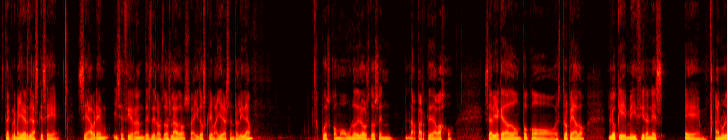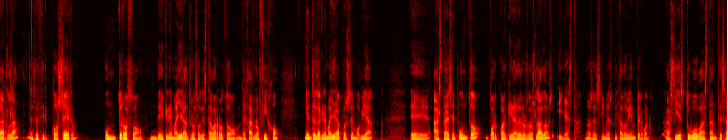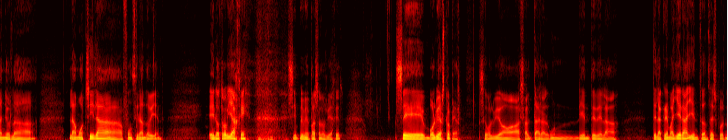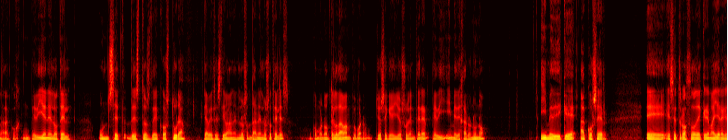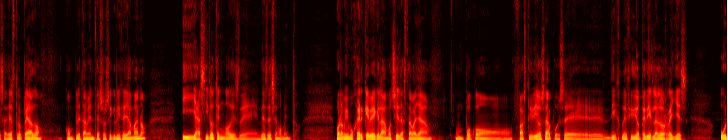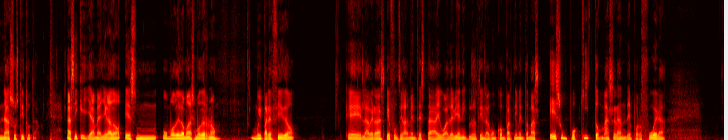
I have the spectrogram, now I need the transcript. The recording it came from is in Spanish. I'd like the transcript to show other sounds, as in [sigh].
esta cremallera es de las que se, se abren y se cierran desde los dos lados, hay dos cremalleras en realidad, pues como uno de los dos en la parte de abajo se había quedado un poco estropeado, lo que me hicieron es eh, anularla, es decir, coser un trozo de cremallera al trozo que estaba roto, dejarlo fijo, y entonces la cremallera pues se movía eh, hasta ese punto por cualquiera de los dos lados y ya está. No sé si me he explicado bien, pero bueno, así estuvo bastantes años la, la mochila funcionando bien. En otro viaje, [laughs] siempre me pasan los viajes, se volvió a estropear. Se volvió a saltar algún diente de la, de la cremallera y entonces, pues nada, pedí en el hotel un set de estos de costura que a veces llevan en los, dan en los hoteles, como no te lo daban, pues bueno, yo sé que ellos suelen tener, pedí y me dejaron uno y me dediqué a coser eh, ese trozo de cremallera que se había estropeado completamente, eso sí que lo hice ya a mano y así lo tengo desde, desde ese momento. Bueno, mi mujer que ve que la mochila estaba ya un poco fastidiosa, pues eh, decidió pedirle a los reyes una sustituta. Así que ya me ha llegado. Es un modelo más moderno, muy parecido eh, la verdad es que funcionalmente está igual de bien, incluso tiene algún compartimento más. Es un poquito más grande por fuera.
